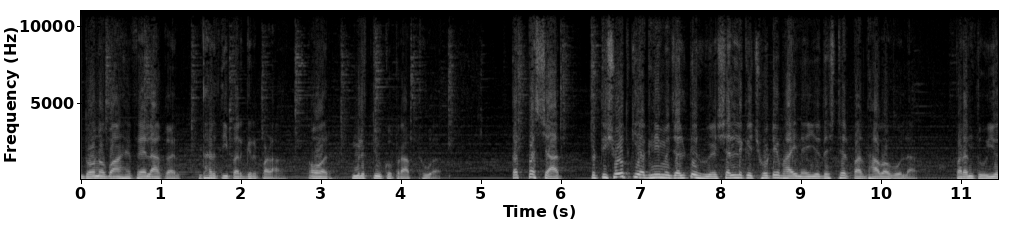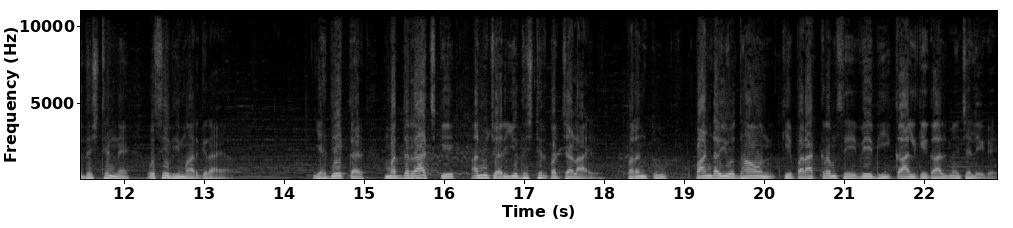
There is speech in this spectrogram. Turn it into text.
दोनों बाहें फैलाकर धरती पर गिर पड़ा और मृत्यु को प्राप्त हुआ। तत्पश्चात प्रतिशोध की अग्नि में जलते हुए शल्य के छोटे भाई ने युधिष्ठिर पर धावा बोला, परंतु युधिष्ठिर ने उसे भी मार गिराया। यह देखकर मद्रराज के अनुचर युधिष्ठिर पर चढ़ाए, परंतु पांडव योद्धाओं के पराक्रम से वे भी काल के गाल में चले गए।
